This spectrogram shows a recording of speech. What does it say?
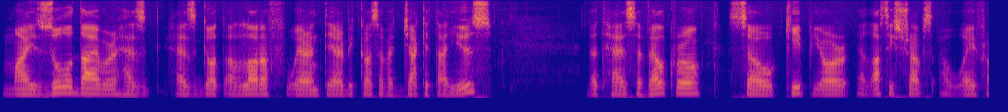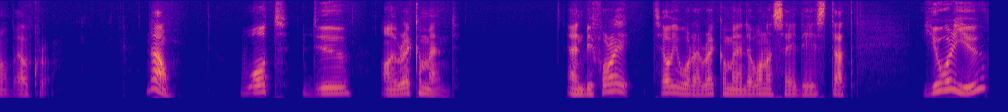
My Zulu diver has has got a lot of wear and tear because of a jacket I use that has a Velcro. So keep your elastic straps away from Velcro. Now, what do I recommend? And before I tell you what I recommend, I want to say this that you are you,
